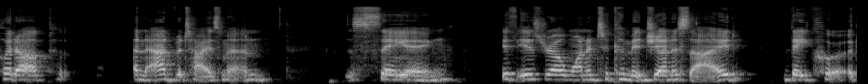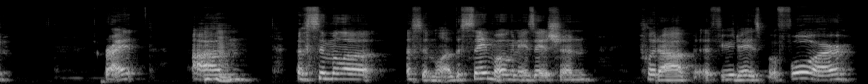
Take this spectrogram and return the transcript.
put up an advertisement saying if Israel wanted to commit genocide, they could. Right? Um, a similar, a similar, the same organization put up a few days before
